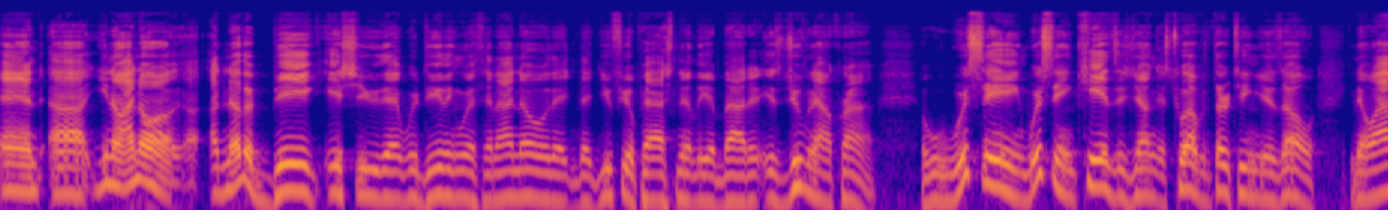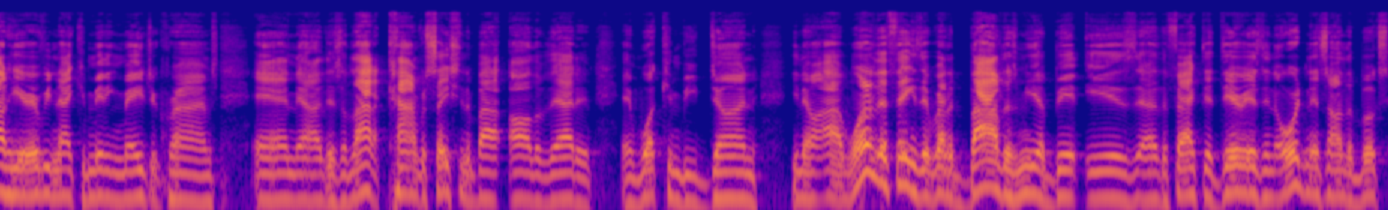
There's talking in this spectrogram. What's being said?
and uh, you know I know another big issue that we're dealing with, and I know that that you feel passionately about it is juvenile crime. We're seeing we're seeing kids as young as 12 and 13 years old, you know, out here every night committing major crimes, and uh, there's a lot of conversation about all of that and, and what can be done. You know, uh, one of the things that really bothers me a bit is uh, the fact that there is an ordinance on the books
